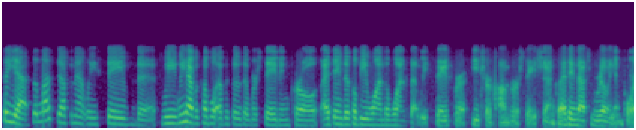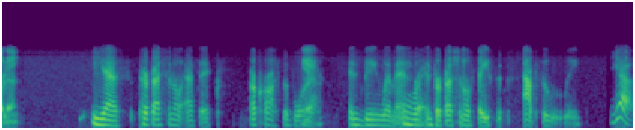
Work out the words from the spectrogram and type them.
so yeah, so let's definitely save this. We we have a couple episodes that we're saving pearls. I think this will be one of the ones that we save for a future conversation because I think that's really important. Yes, professional ethics across the board yeah. and being women right. in professional spaces. Absolutely. Yeah,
